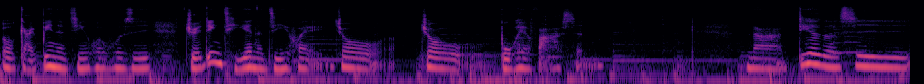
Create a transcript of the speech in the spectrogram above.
呃改变的机会，或是决定体验的机会，就就不会发生。那第二个是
